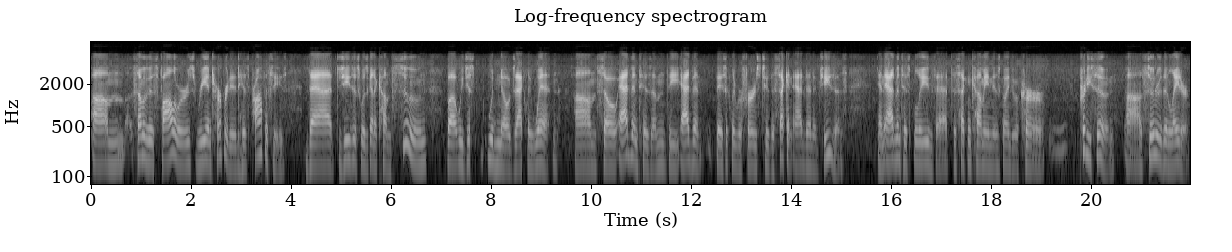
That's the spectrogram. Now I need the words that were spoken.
um, some of his followers reinterpreted his prophecies that Jesus was going to come soon, but we just wouldn't know exactly when. Um, so Adventism, the Advent basically refers to the second advent of Jesus, and Adventists believe that the second coming is going to occur pretty soon, uh, sooner than later.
